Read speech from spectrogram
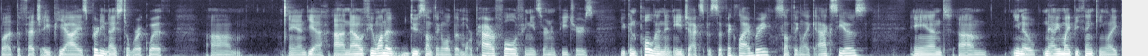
But the Fetch API is pretty nice to work with. Um, and yeah, uh, now if you want to do something a little bit more powerful, if you need certain features, you can pull in an Ajax specific library, something like Axios. And, um, you know, now you might be thinking, like,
